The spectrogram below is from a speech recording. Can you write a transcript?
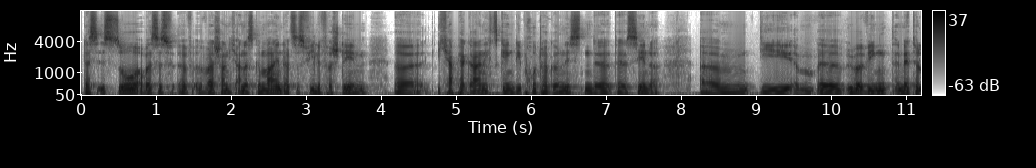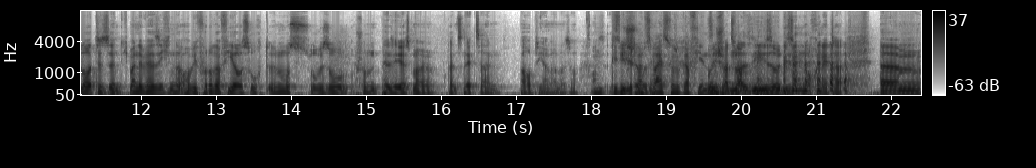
das ist so, aber es ist äh, wahrscheinlich anders gemeint, als es viele verstehen. Äh, ich habe ja gar nichts gegen die Protagonisten der, der Szene die ähm, äh, überwiegend nette Leute sind. Ich meine, wer sich eine Hobbyfotografie aussucht, äh, muss sowieso schon per se erstmal ganz nett sein. Behaupte ich einfach mal so. und die, die schwarz-weiß fotografieren Und die sind Schwarz-Weiß, noch die, so, die sind noch netter. ähm,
